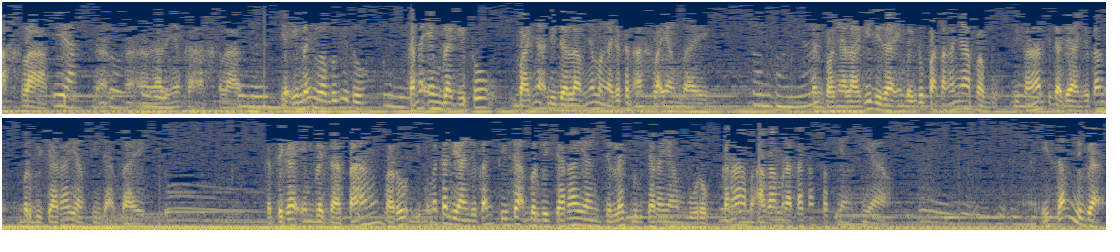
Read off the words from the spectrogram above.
akhlak. Iya, Dan, betul. Nah, larinya ke akhlak. Hmm. Ya Imlek juga begitu. Hmm. Karena Imlek itu banyak di dalamnya mengajarkan akhlak yang baik. Contohnya? Contohnya lagi di dalam Imlek itu pasangannya apa, Bu? Di sana hmm. tidak dianjurkan berbicara yang tidak baik. Ketika Imlek datang, baru itu mereka dianjurkan tidak berbicara yang jelek, berbicara yang buruk. Karena akan meratakan sesuatu yang sial. Nah, Islam juga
